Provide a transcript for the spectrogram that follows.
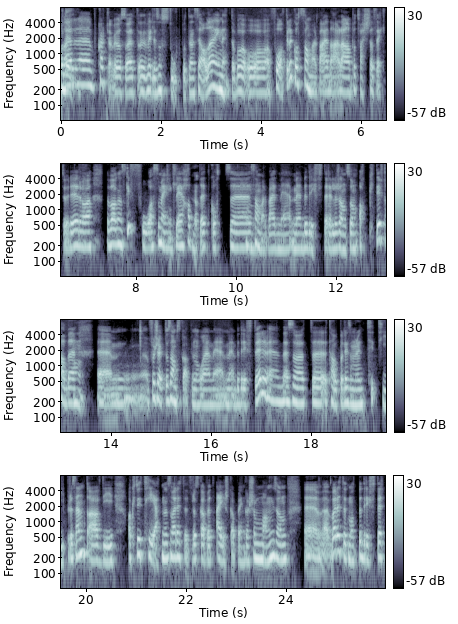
Og Der eh, kartla vi også et eh, veldig sånn stort potensial i nettopp å, å få til et godt samarbeid der da, på tvers av sektorer. Og det var ganske få som egentlig hadde et godt uh, samarbeid med, med bedrifter, eller sånn som aktivt hadde um, forsøkt å samskape noe med, med bedrifter. Jeg så et, et tall på liksom rundt 10% av de aktivitetene som var rettet for å skape et eierskap og engasjement, sånn, uh, var rettet mot bedrifter.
